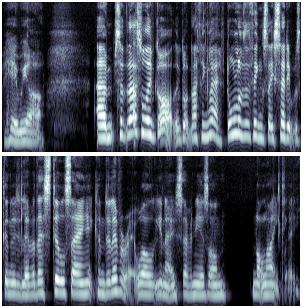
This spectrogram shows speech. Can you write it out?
here we are. Um, so that's all they've got. They've got nothing left. All of the things they said it was going to deliver, they're still saying it can deliver it. Well, you know, seven years on, not likely.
